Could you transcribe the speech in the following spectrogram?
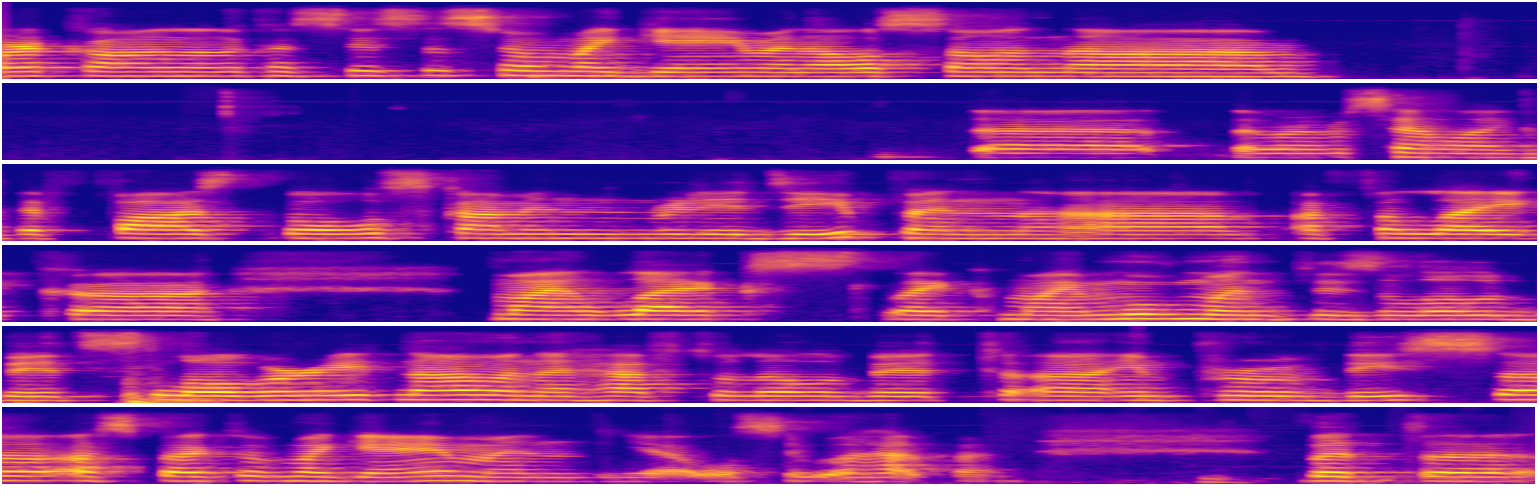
work on on the consistency of my game and also on uh, the, the what i'm saying like the fast balls coming really deep and uh, i feel like uh, my legs like my movement is a little bit slower right now and i have to a little bit uh, improve this uh, aspect of my game and yeah we'll see what happens but uh,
